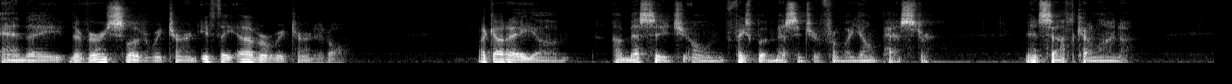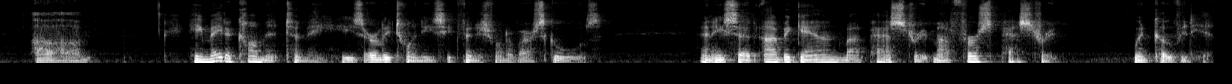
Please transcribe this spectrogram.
and they they're very slow to return if they ever return at all. I got a um, a message on Facebook Messenger from a young pastor in South Carolina. Um, he made a comment to me. He's early twenties. He'd finished one of our schools, and he said, "I began my pastorate, my first pastorate, when COVID hit."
